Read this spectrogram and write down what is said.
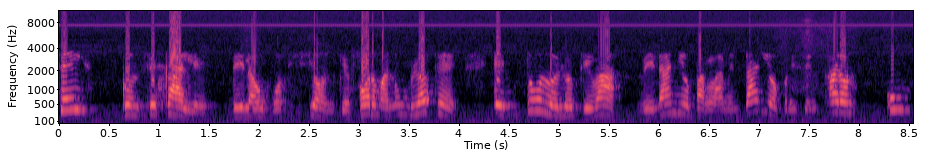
Seis concejales de la oposición que forman un bloque, en todo lo que va del año parlamentario presentaron un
